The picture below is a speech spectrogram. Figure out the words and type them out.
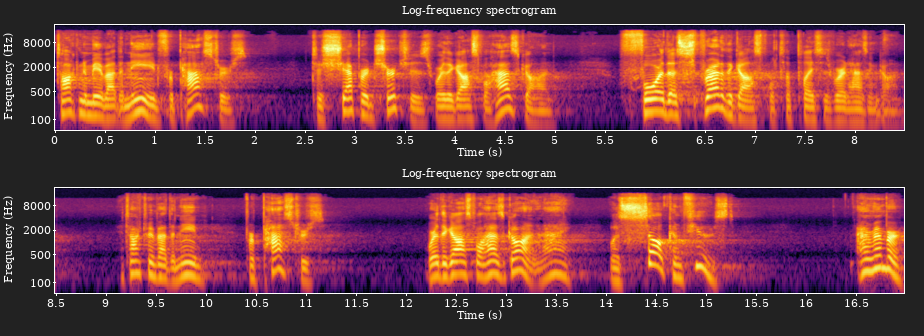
talking to me about the need for pastors to shepherd churches where the gospel has gone for the spread of the gospel to places where it hasn't gone. He talked to me about the need for pastors where the gospel has gone. And I was so confused. I remember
